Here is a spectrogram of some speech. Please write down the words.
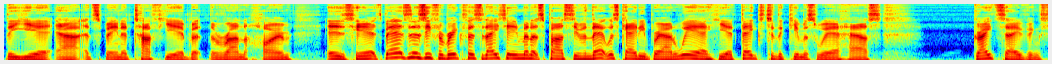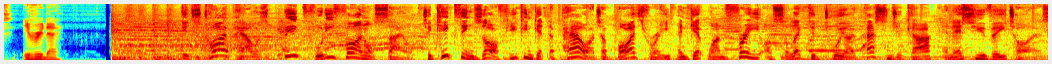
the year out? It's been a tough year, but the run home is here. It's Baz and Izzy for breakfast at 18 minutes past 7. That was Katie Brown. We're here thanks to the Chemist Warehouse. Great savings every day. It's Tyre Power's Big Footy Final Sale. To kick things off, you can get the power to buy three and get one free on selected Toyo passenger car and SUV tyres.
